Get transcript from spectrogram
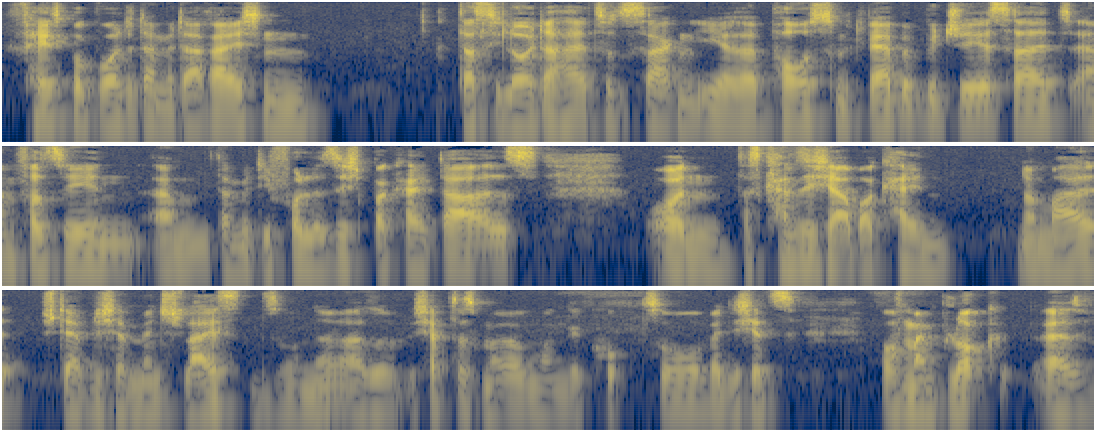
Facebook wollte damit erreichen, dass die Leute halt sozusagen ihre Posts mit Werbebudgets halt ähm, versehen, ähm, damit die volle Sichtbarkeit da ist. Und das kann sich ja aber kein normal sterblicher Mensch leisten. So, ne? Also ich habe das mal irgendwann geguckt, so wenn ich jetzt auf meinem Blog, also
